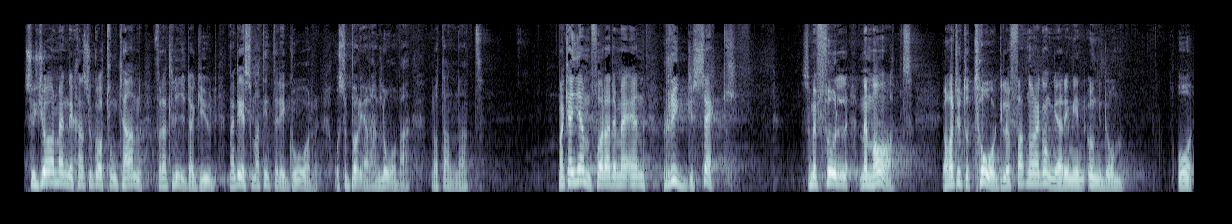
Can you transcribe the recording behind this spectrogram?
så gör människan så gott hon kan för att lyda Gud, men det är som att inte det går och så börjar han lova något annat. Man kan jämföra det med en ryggsäck som är full med mat jag har varit ute och tågluffat några gånger i min ungdom. Och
